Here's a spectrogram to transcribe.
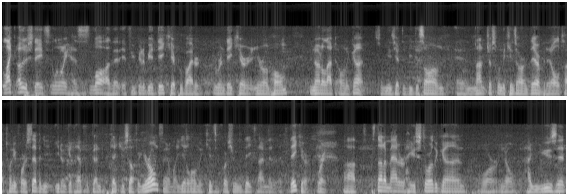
like other states, Illinois has this law that if you're going to be a daycare provider, run daycare in your own home, you're not allowed to own a gun. So it means you have to be disarmed, and not just when the kids aren't there, but at all ti 24/7, you, you don't get to have a gun to protect yourself or your own family, let alone the kids, of course, during the daytime that are at the daycare. Right. Uh, it's not a matter of how you store the gun or you know how you use it.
